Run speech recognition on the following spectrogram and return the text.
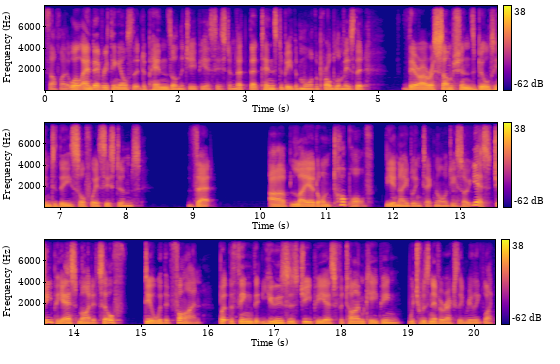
stuff like that. Well, and everything else that depends on the GPS system. That that tends to be the more the problem is that there are assumptions built into these software systems that are layered on top of the enabling technology. So yes, GPS might itself deal with it fine, but the thing that uses GPS for timekeeping, which was never actually really like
